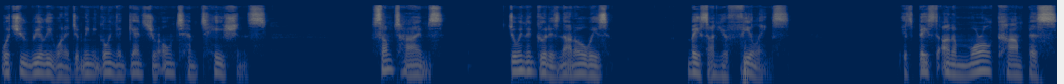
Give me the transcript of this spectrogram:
what you really want to do, meaning going against your own temptations. Sometimes doing the good is not always based on your feelings. It's based on a moral compass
